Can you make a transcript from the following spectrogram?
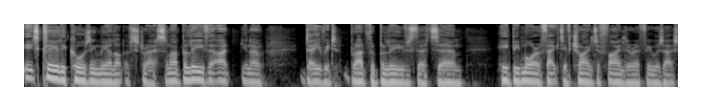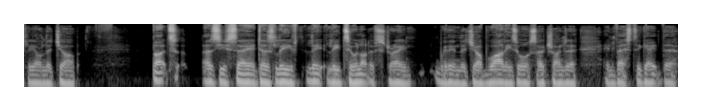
it's clearly causing me a lot of stress, and I believe that I, you know, David Bradford believes that um, he'd be more effective trying to find her if he was actually on the job. But as you say, it does lead lead to a lot of strain within the job while he's also trying to investigate the,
